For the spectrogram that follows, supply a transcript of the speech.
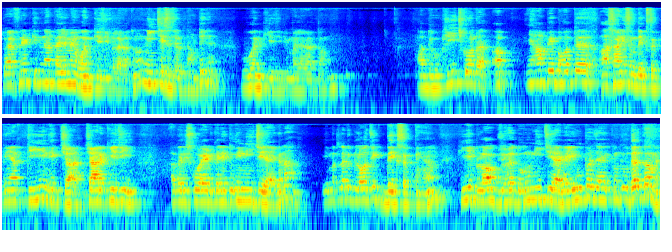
तो एफ़ नेट कितना? पहले मैं वन के जी पे लगाता हूँ, नीचे से चलता हूँ, ठीक है? वन के जी पे मैं लगाता हूँ। अब देखो, खींच कौन रहा अब यहाँ पे बहुत आसानी से हम देख सकते हैं। यहाँ तीन एक चार चार के जी अगर इसको ऐड करें तो ये नीचे आएगा ना। ये मतलब एक लॉजिक देख सकते हैं हम कि ये ब्लॉक जो है दोनों नीचे आएगा, ये ऊपर जाएगा क्योंकि उधर कम है।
